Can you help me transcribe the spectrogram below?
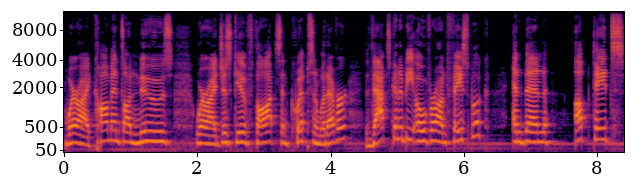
where I comment on news, where I just give thoughts and quips and whatever, that's gonna be over on Facebook. And then updates,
